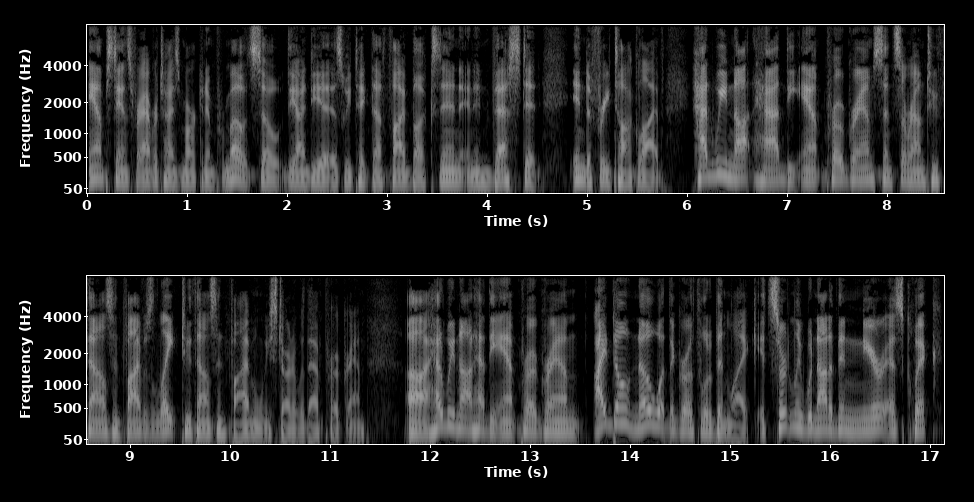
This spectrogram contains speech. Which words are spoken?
AMP stands for Advertise, Market, and Promote. So the idea is we take that five bucks in and invest it into Free Talk Live. Had we not had the AMP program since around 2005, it was late 2005 when we started with that program. Uh, had we not had the AMP program, I don't know what the growth would have been like. It certainly would not have been near as quick.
